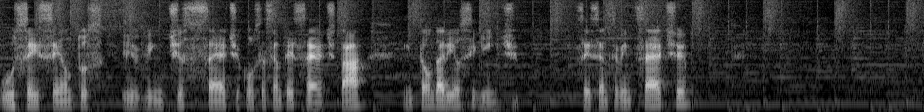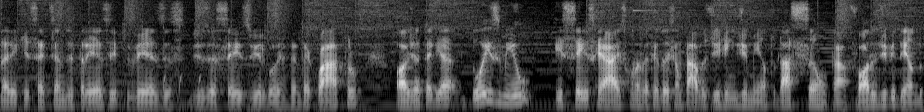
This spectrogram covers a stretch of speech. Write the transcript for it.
os 627 com 67, tá? Então daria o seguinte: 627 daria aqui 713 vezes 16,84, ó, já teria R$ 2.006,92 de rendimento da ação, tá? Fora o dividendo.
